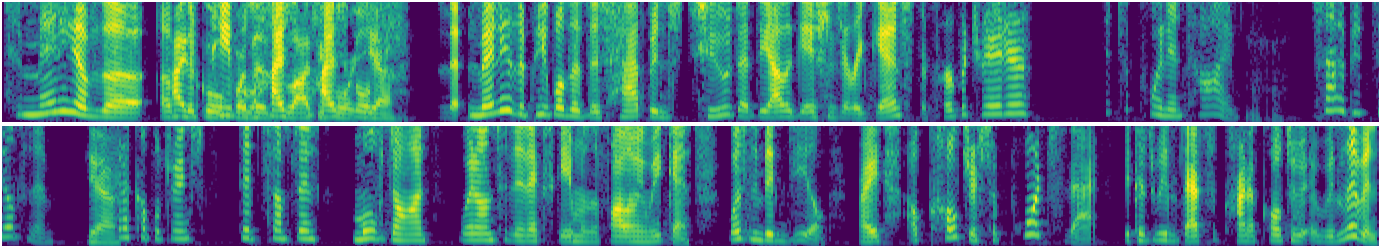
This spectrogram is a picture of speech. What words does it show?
to many of the of High the school people, the high, Blasey high Ford, school, yeah. that many of the people that this happens to, that the allegations are against the perpetrator, it's a point in time. It's not a big deal to them. Yeah. had a couple drinks, did something, moved on, went on to the next game on the following weekend. wasn't a big deal, right? Our culture supports that because we that's the kind of culture we live in.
